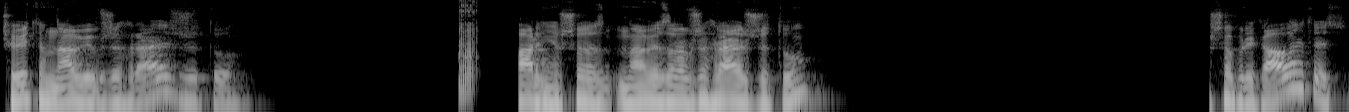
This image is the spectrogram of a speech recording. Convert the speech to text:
Чуєте, Наві вже граєш житу? Парні, що, Наві зараз вже в житу? Що, прикалуєтесь?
